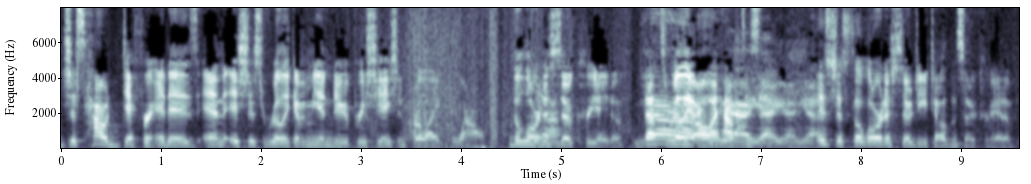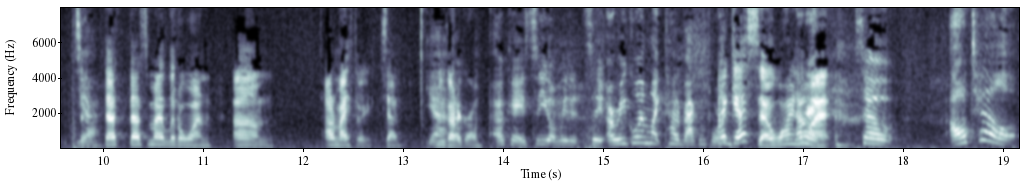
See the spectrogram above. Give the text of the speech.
just how different it is, and it's just really given me a new appreciation for like, wow, the Lord Yeah. is so creative. That's really all I have yeah, to yeah, say. yeah, yeah. It's just the Lord is so detailed and so creative. So Yeah. that's that's my little one. Um, out of my three. So Yeah. you got a girl. Okay, so you want me to? So are we going like kind of back and forth? I guess so. Why not? Okay, so I'll tell.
